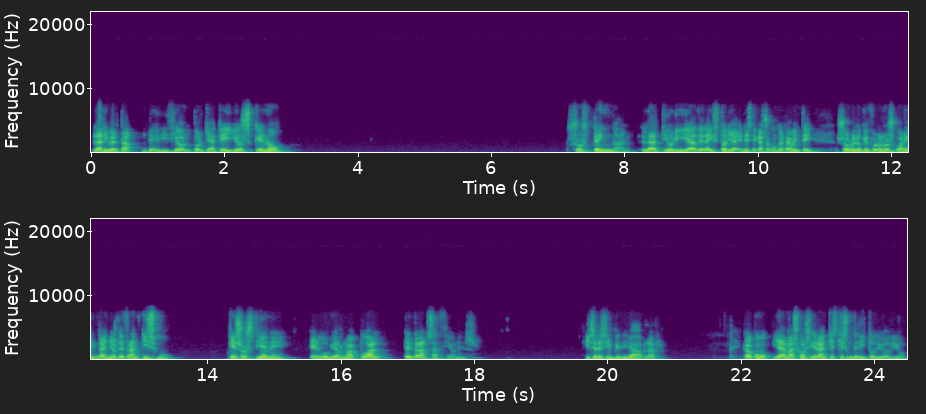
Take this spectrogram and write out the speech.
la libertad de edición, porque aquellos que no sostengan la teoría de la historia, en este caso concretamente sobre lo que fueron los 40 años de franquismo, que sostiene el gobierno actual tendrán sanciones. Y se les impedirá hablar. Y además consideran que es que es un delito de odio,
